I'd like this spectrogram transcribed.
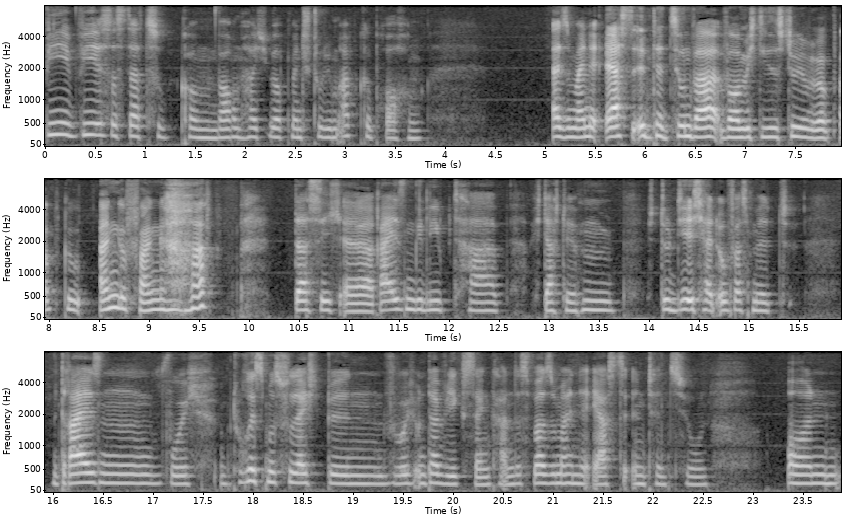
wie, wie ist es dazu gekommen? Warum habe ich überhaupt mein Studium abgebrochen? Also meine erste Intention war, warum ich dieses Studium überhaupt angefangen habe, dass ich äh, Reisen geliebt habe. Ich dachte, hm, studiere ich halt irgendwas mit mit Reisen, wo ich im Tourismus vielleicht bin, wo ich unterwegs sein kann. Das war so meine erste Intention. Und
